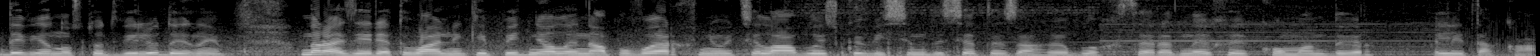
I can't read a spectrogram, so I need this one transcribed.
92 людини. Наразі рятувальники підняли на поверхню тіла близько 80 загиблих. Серед них і командир літака.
